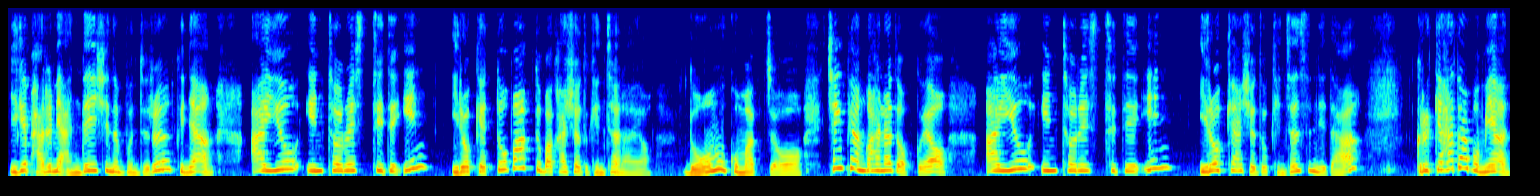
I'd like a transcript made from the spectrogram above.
이게 발음이 안 되시는 분들은 그냥 Are you interested in? 이렇게 또박또박 하셔도 괜찮아요. 너무 고맙죠. 창피한 거 하나도 없고요. Are you interested in? 이렇게 하셔도 괜찮습니다. 그렇게 하다 보면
